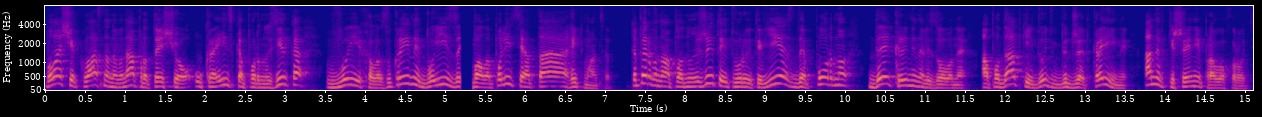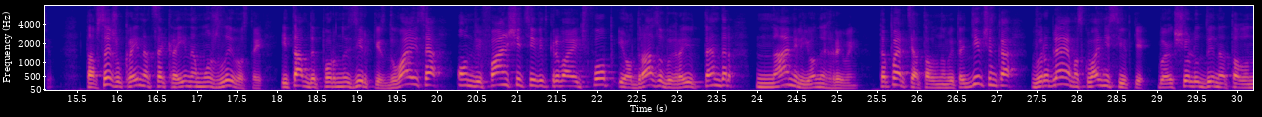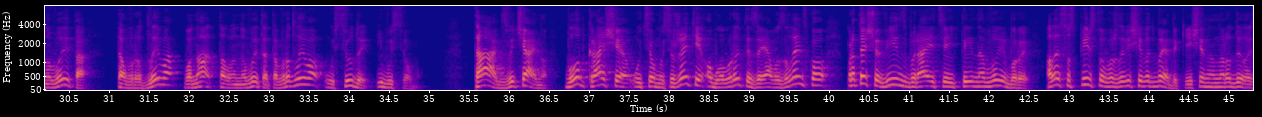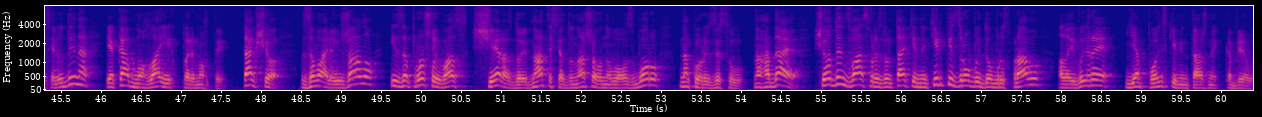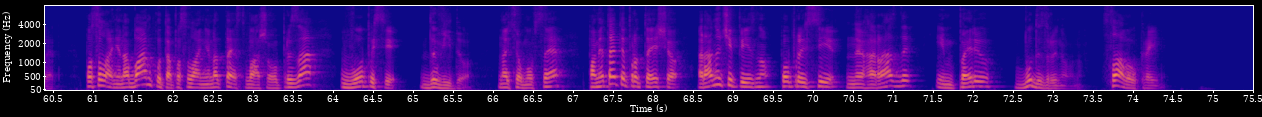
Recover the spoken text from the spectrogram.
Була ще класна новина про те, що українська порнозірка виїхала з України, бо її заїбала поліція та гетьманцев. Тепер вона планує жити і творити в ЄС, де порно декриміналізоване, а податки йдуть в бюджет країни, а не в кишені правоохоронців. Та все ж Україна це країна можливостей, і там, де порнозірки здуваються, онліфанщиці відкривають ФОП і одразу виграють тендер на мільйони гривень. Тепер ця талановита дівчинка виробляє маскувальні сітки, бо якщо людина талановита та вродлива, вона талановита та вродлива усюди і в усьому. Так, звичайно, було б краще у цьому сюжеті обговорити заяву Зеленського про те, що він збирається йти на вибори, але суспільство важливіші ведмедики, і ще не народилася людина, яка б могла їх перемогти. Так що завалюю жало і запрошую вас ще раз доєднатися до нашого нового збору на користь ЗСУ. Нагадаю, що один з вас в результаті не тільки зробить добру справу, але й виграє японський вінтажний кабріолет. Посилання на банку та посилання на тест вашого приза в описі до відео. На цьому все. Пам'ятайте про те, що рано чи пізно, попри всі негаразди, імперію буде зруйновано. Слава Україні!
